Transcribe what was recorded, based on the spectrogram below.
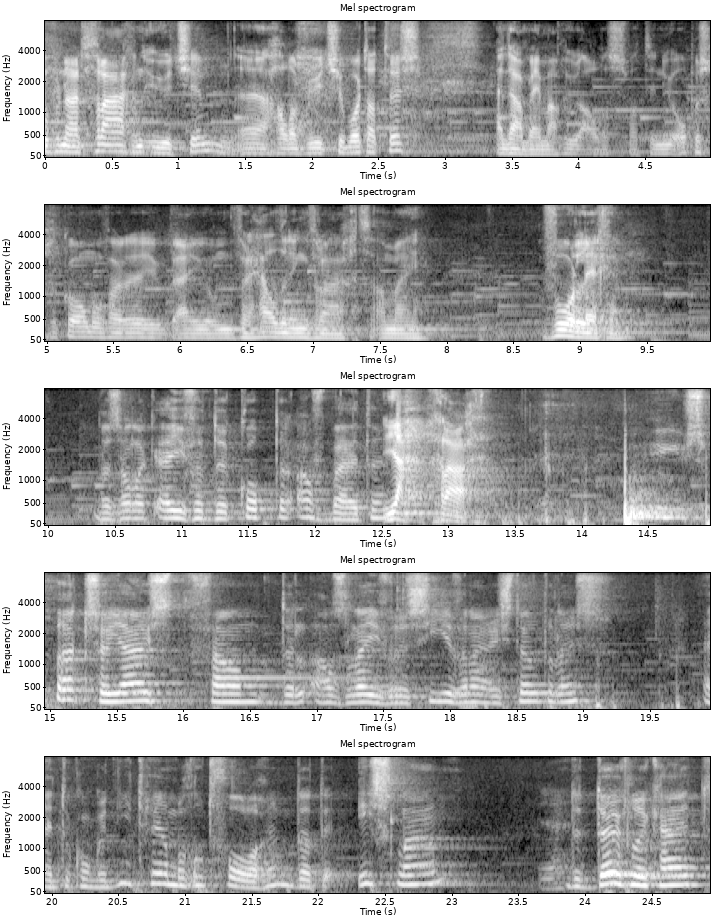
Over naar het vragenuurtje. Uh, half uurtje wordt dat dus. En daarbij mag u alles wat in u op is gekomen, waarbij u om verheldering vraagt, aan mij voorleggen. Dan zal ik even de kop eraf bijten. Ja, graag. U sprak zojuist van de, als leverancier van Aristoteles. En toen kon ik het niet helemaal goed volgen dat de islam de deugdelijkheid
